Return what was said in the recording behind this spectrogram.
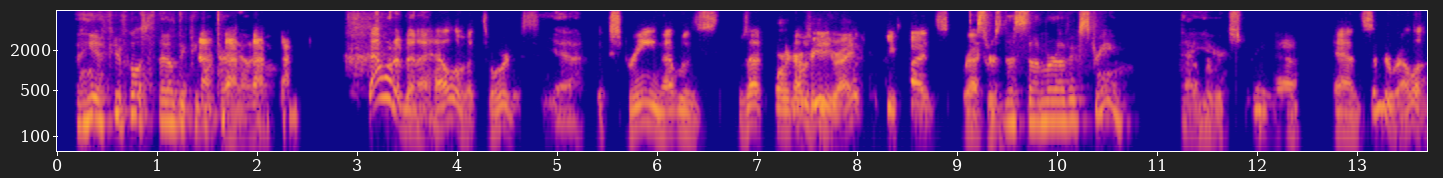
yeah, people. I don't think people turned out. that would have been a hell of a tortoise. Yeah. Extreme. That was was that or graffiti, right? Besides, this was the summer of Extreme that summer year. Extreme, yeah. And Cinderella.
